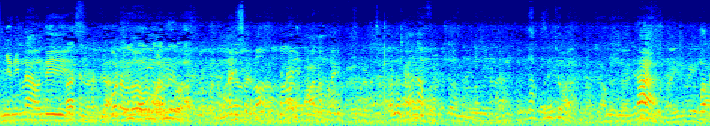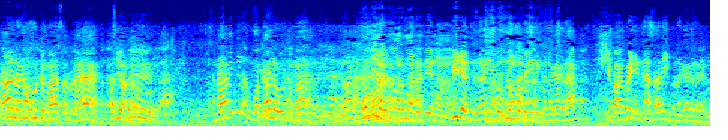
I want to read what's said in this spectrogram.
இங்க நின்னா, வந்து முன்னாடி உங்க காலில் வேணா ஊட்டுமா சொல்றேன் உங்க காலில் ஊட்டுமா வர மாட்டேன் வீடியோ எடுத்துருக்காங்க இப்ப உள்ள போய் நின்னுங்க, கேக்குறேன் இப்ப அங்க போய் நின்றா சாதிக்க நான் கேக்குறேன்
